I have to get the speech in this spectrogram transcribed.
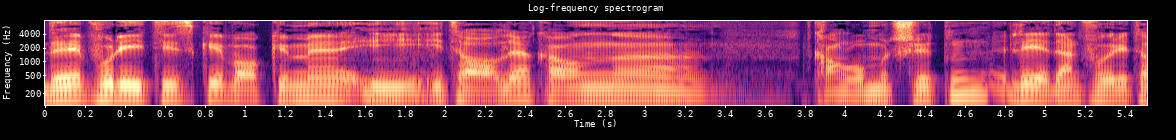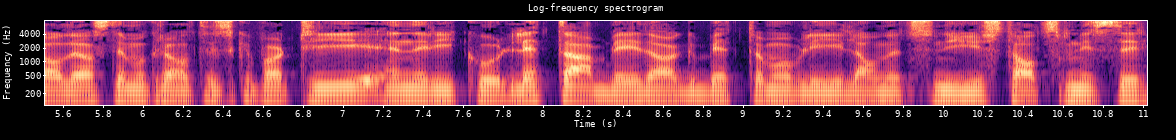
Det politiske vakuumet i Italia kan, eh, kan, gå mot slutten. Lederen for Italias demokratiske parti, Enrico Letta, ble i dag bedt om å bli landets nye statsminister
